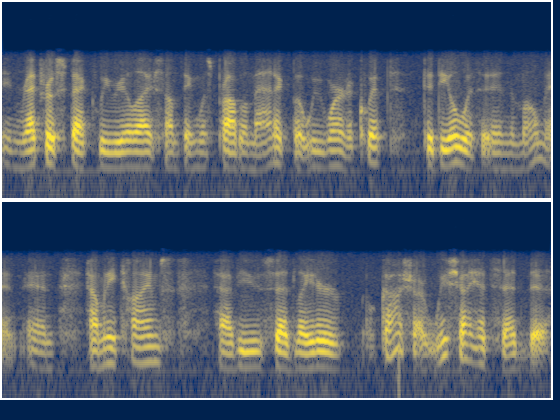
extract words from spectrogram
in retrospect, we realized something was problematic, but we weren't equipped to deal with it in the moment. And how many times have you said later, "Oh gosh, I wish I had said this."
